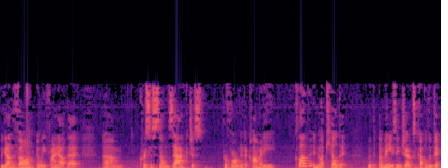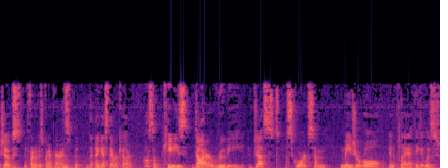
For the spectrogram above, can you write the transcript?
We get on the phone and we find out that um, Chris's son Zach just performed at a comedy club and like killed it with amazing jokes, a couple of dick jokes in front of his grandparents, but I guess they were killer. Awesome. Katie's daughter, Ruby, just scored some major role in a play. I think it was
